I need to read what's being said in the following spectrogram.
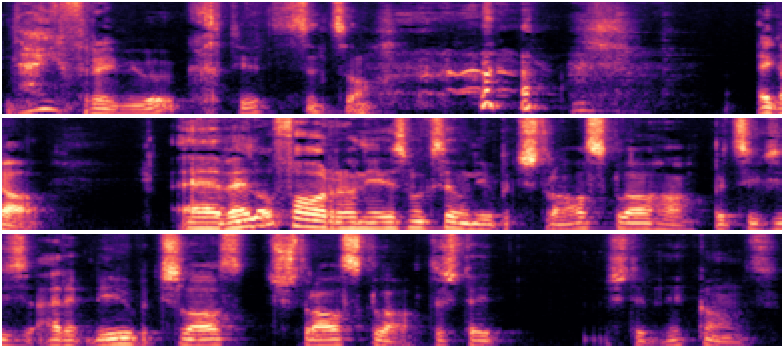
nein, ich freue mich wirklich. Jetzt sind so. Egal. Äh, Velofahrer habe ich jedes Mal gesehen, als ich über die Straße gelassen habe. Beziehungsweise, er hat mich über die, Straße, die gelassen. Das steht, stimmt nicht ganz.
